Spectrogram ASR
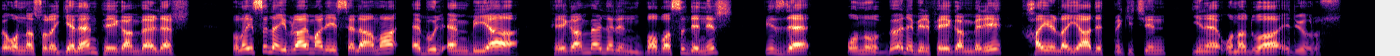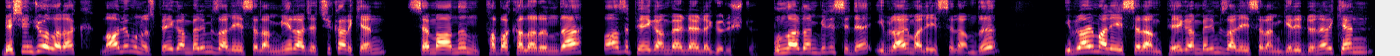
ve ondan sonra gelen peygamberler. Dolayısıyla İbrahim Aleyhisselam'a Ebul Enbiya, peygamberlerin babası denir. Biz de onu böyle bir peygamberi hayırla yad etmek için yine ona dua ediyoruz. Beşinci olarak malumunuz Peygamberimiz Aleyhisselam miraca çıkarken semanın tabakalarında bazı peygamberlerle görüştü. Bunlardan birisi de İbrahim Aleyhisselam'dı. İbrahim Aleyhisselam Peygamberimiz Aleyhisselam geri dönerken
